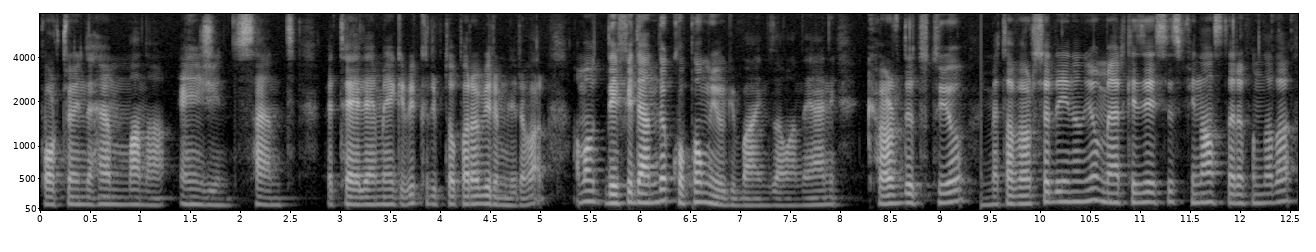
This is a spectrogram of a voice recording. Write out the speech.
portföyünde hem Mana, Engine, Sant ve TLM gibi kripto para birimleri var. Ama DeFi'den de kopamıyor gibi aynı zamanda. Yani Curve de tutuyor, Metaverse'e de inanıyor. Merkeziyetsiz finans tarafında da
